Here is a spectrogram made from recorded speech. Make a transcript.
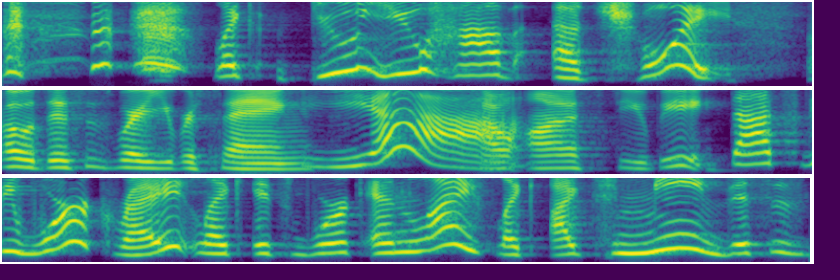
like, do you have a choice? Oh, this is where you were saying, Yeah. how honest do you be? that's the work, right? Like it's work and life. Like I to me this is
